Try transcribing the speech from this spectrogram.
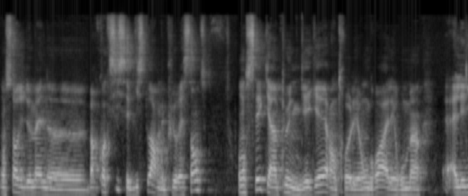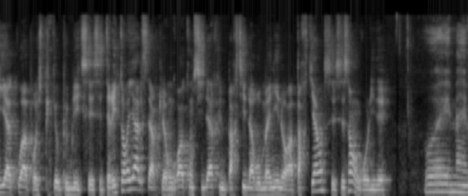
on, euh, sort du domaine, euh, bah, quoi que si c'est de l'histoire, mais plus récente. On sait qu'il y a un peu une guéguerre entre les Hongrois et les Roumains. Elle est liée à quoi pour expliquer au public? C'est territorial, c'est-à-dire que les Hongrois considèrent qu'une partie de la Roumanie leur appartient. C'est ça en gros l'idée. Oui, mais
